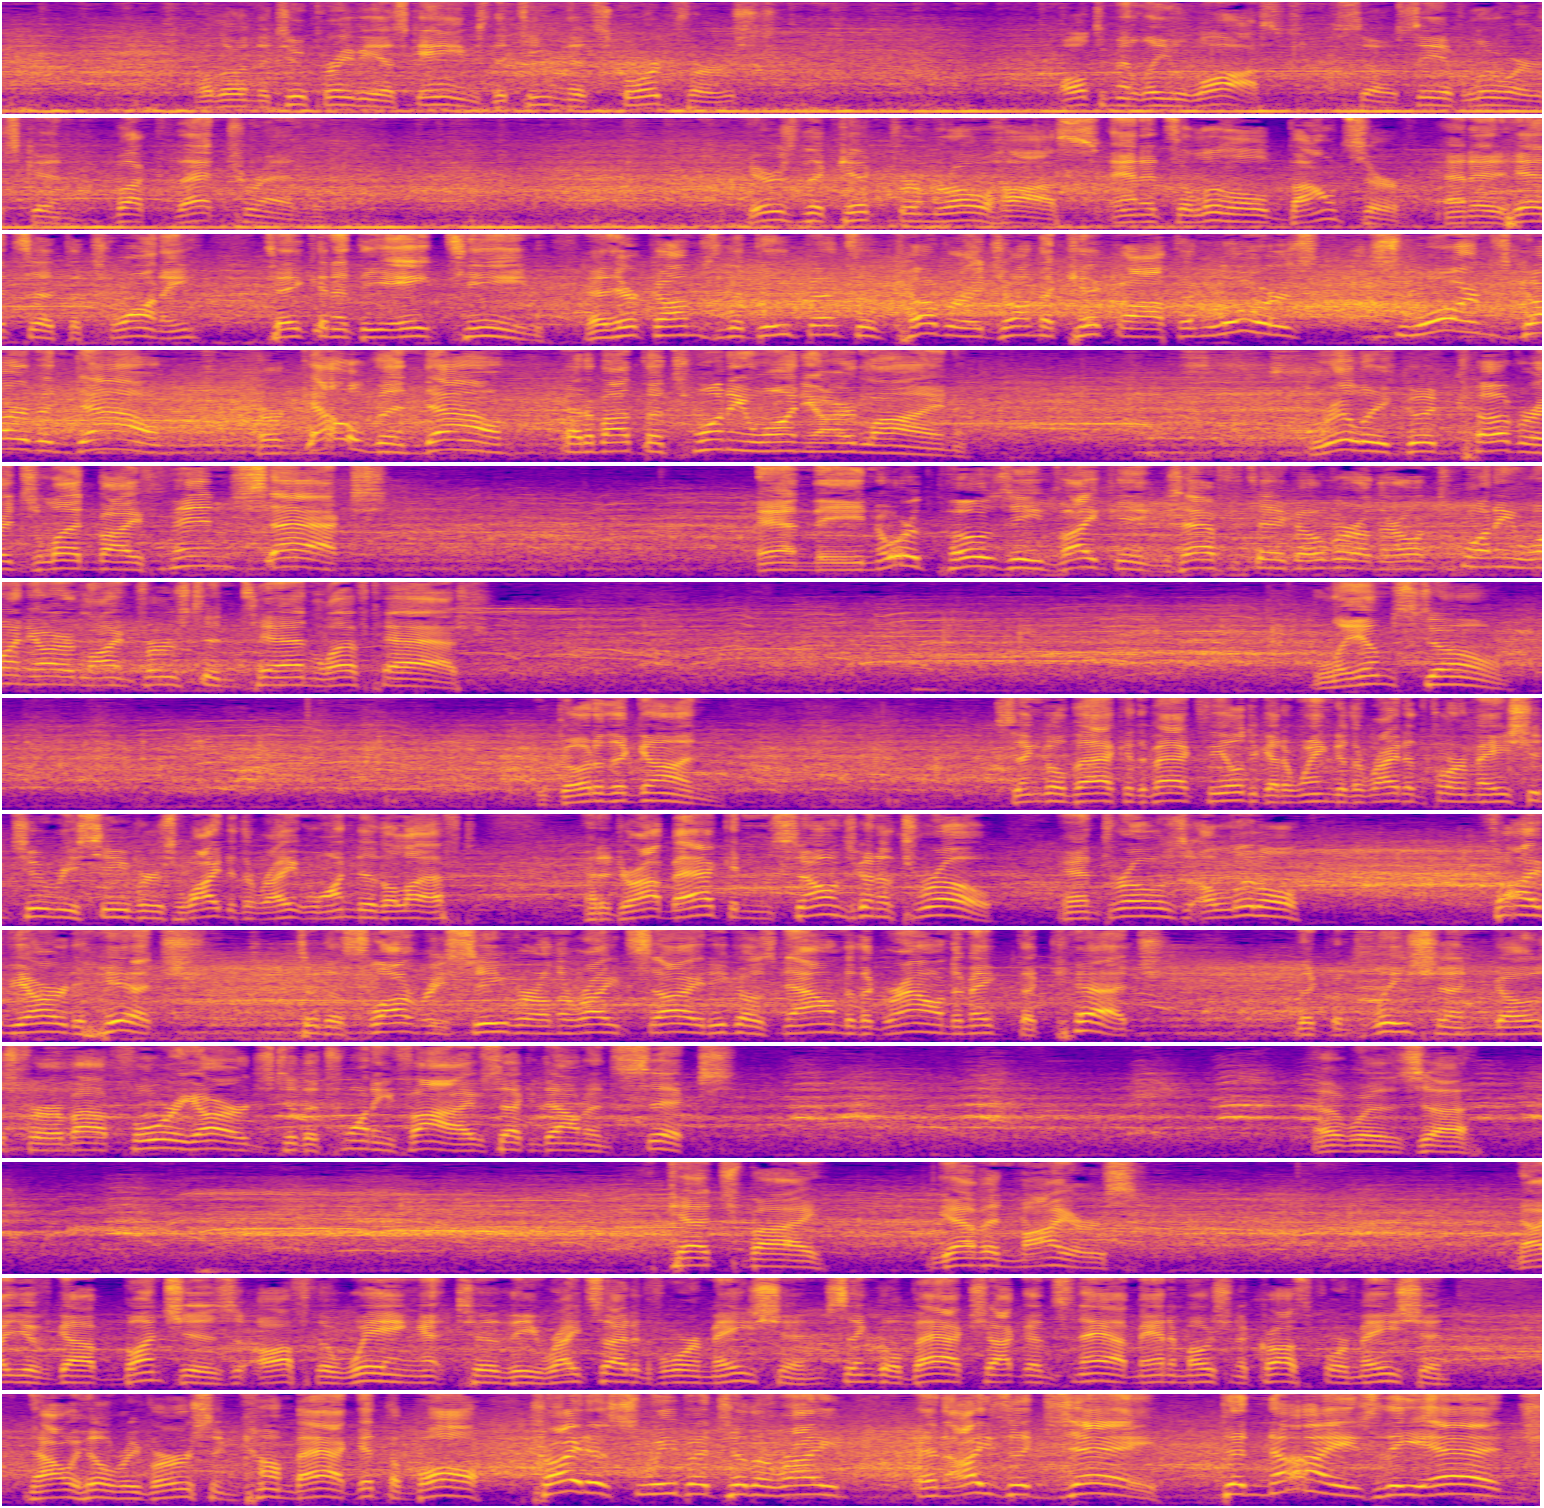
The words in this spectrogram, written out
Although in the two previous games, the team that scored first ultimately lost. So see if Luers can buck that trend. Here's the kick from Rojas, and it's a little bouncer, and it hits at the 20, taken at the 18. And here comes the defensive coverage on the kickoff, and Luers swarms Garvin down, or Galvin down, at about the 21 yard line. Really good coverage led by Finn Sachs. And the North Posey Vikings have to take over on their own 21 yard line, first and 10, left hash. Liam Stone. Go to the gun. Single back at the backfield. You got a wing to the right of the formation. Two receivers wide to the right, one to the left. And a drop back, and Stone's going to throw and throws a little five yard hitch to the slot receiver on the right side. He goes down to the ground to make the catch. The completion goes for about four yards to the 25, second down and six. That was uh, catch by Gavin Myers. Now you've got bunches off the wing to the right side of the formation. Single back, shotgun snap, man in motion across formation. Now he'll reverse and come back, get the ball, try to sweep it to the right, and Isaac Zay denies the edge.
